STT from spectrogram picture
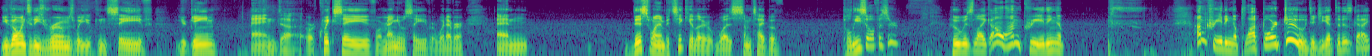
you go into these rooms where you can save your game, and uh, or quick save or manual save or whatever, and this one in particular was some type of police officer who was like, "Oh, I'm creating a I'm creating a plot board too." Did you get to this guy?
